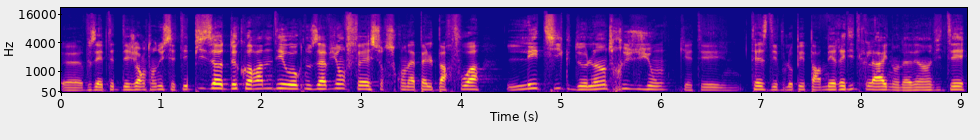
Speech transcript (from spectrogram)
Euh, vous avez peut-être déjà entendu cet épisode de Coram Deo que nous avions fait sur ce qu'on appelle parfois l'éthique de l'intrusion, qui a été une thèse développée par Meredith Klein. On avait invité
